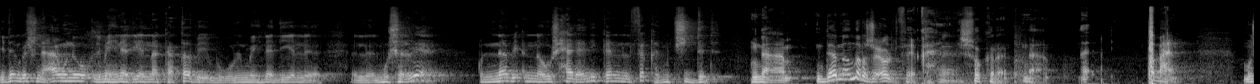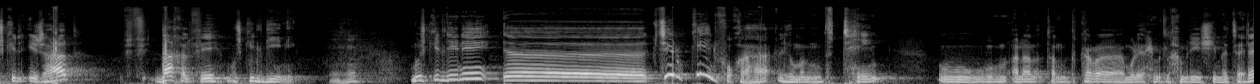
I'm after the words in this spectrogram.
اذا باش نعاونوا المهنة ديالنا كطبيب والمهنة ديال المشرع قلنا بأنه شحال هذه كان الفقه متشدد. نعم. اذا نرجعوا للفقه. آه. شكرا. نعم. طبعا مشكل الإجهاض داخل فيه مشكل ديني. مشكل ديني آه كثير كاين فقهاء اللي هما مفتحين وأنا تنذكر مولاي أحمد الخمريشي مثلا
